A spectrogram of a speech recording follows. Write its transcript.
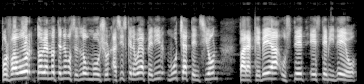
Por favor, todavía no tenemos slow motion, así es que le voy a pedir mucha atención para que vea usted este video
